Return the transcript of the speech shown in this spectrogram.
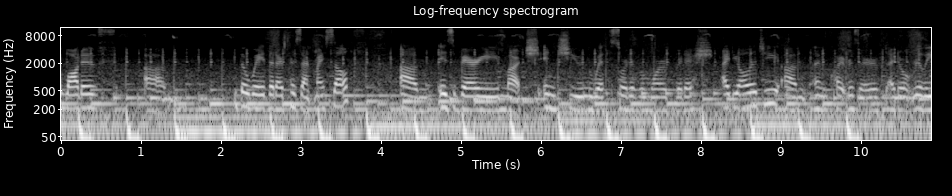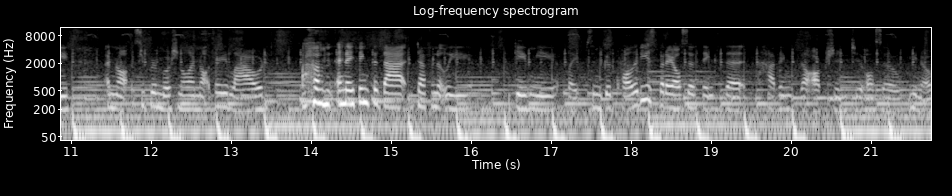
lot of um, the way that I present myself um, is very much in tune with sort of a more British ideology. Um, I'm quite reserved. I don't really, I'm not super emotional. I'm not very loud. Um, and I think that that definitely gave me like some good qualities, but I also think that having the option to also, you know,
